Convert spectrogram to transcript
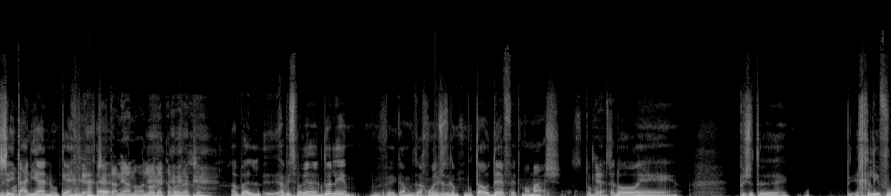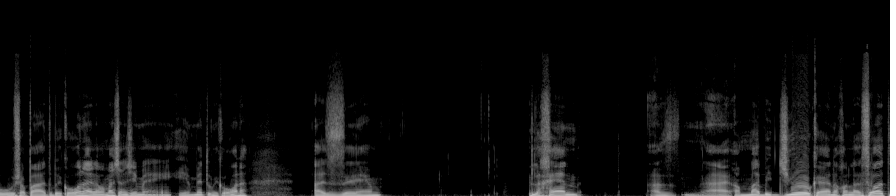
שהתעניינו, כן? כן, שהתעניינו, אני לא יודע כמה זה עכשיו. אבל המספרים הם גדולים, וגם אנחנו רואים שזה גם תמותה עודפת, ממש. זאת אומרת, כן. זה לא אה, פשוט אה, החליפו שפעת בקורונה, אלא ממש אנשים אה, אה, מתו מקורונה. אז אה, לכן, אז אה, מה בדיוק היה נכון לעשות,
